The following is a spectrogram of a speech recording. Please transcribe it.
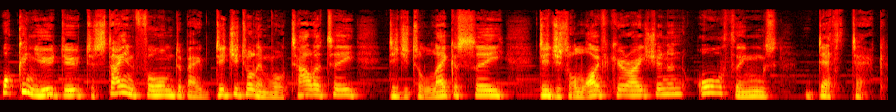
What can you do to stay informed about digital immortality, digital legacy, digital life curation, and all things death tech?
